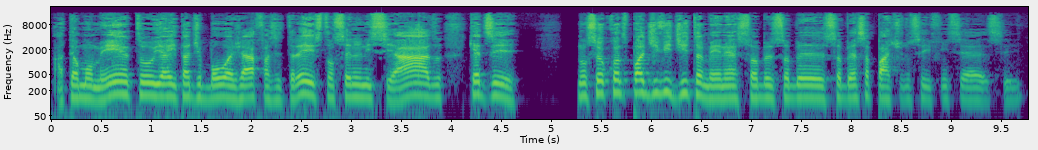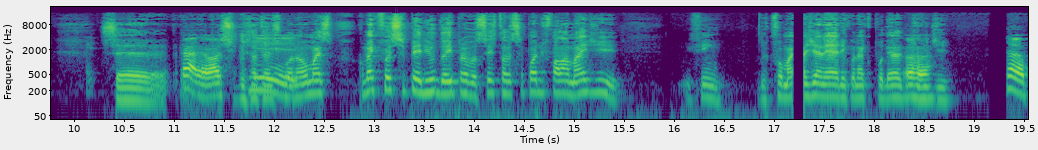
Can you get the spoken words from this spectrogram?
até o momento? E aí tá de boa já a fase 3, estão sendo iniciados, quer dizer, não sei o quanto pode dividir também, né, sobre, sobre, sobre essa parte, não sei, enfim, se é... Se você. Cara, eu acho que. Ou não, mas como é que foi esse período aí para vocês? Talvez você pode falar mais de. Enfim, do que for mais genérico, né? Que puder uhum. dividir. Não, eu,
